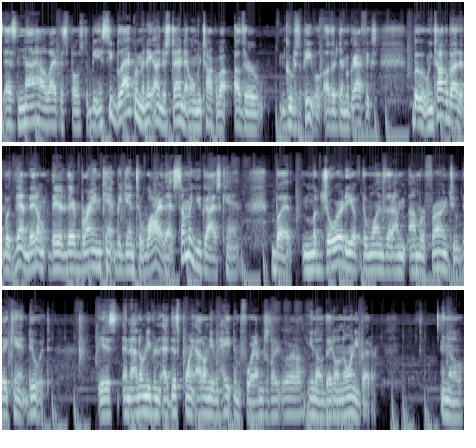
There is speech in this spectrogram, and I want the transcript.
That's not how life is supposed to be. And see, black women, they understand that when we talk about other groups of people, other demographics. But when we talk about it with them, they don't their their brain can't begin to wire that. Some of you guys can, but majority of the ones that I'm I'm referring to, they can't do it. Is and I don't even at this point I don't even hate them for it. I'm just like, well, you know, they don't know any better. You know,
